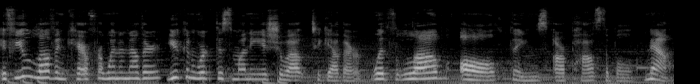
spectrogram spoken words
If you love and care for one another, you can work this money issue out together. With love, all things are possible. Now,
